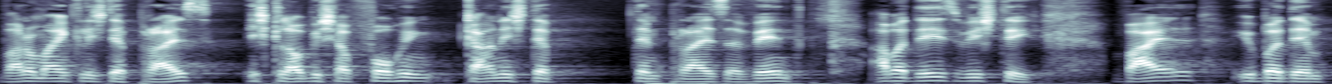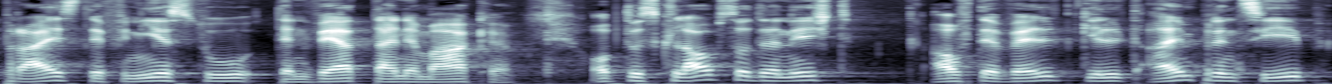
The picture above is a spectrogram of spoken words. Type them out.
Warum eigentlich der Preis? Ich glaube, ich habe vorhin gar nicht der den Preis erwähnt, aber der ist wichtig, weil über den Preis definierst du den Wert deiner Marke. Ob du es glaubst oder nicht, auf der Welt gilt ein Prinzip,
